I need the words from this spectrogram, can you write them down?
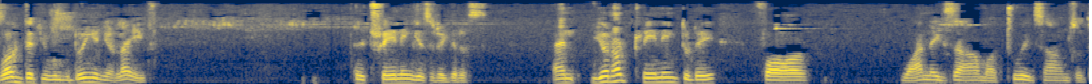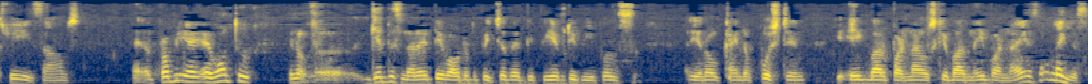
work that you will be doing in your life, the training is rigorous. And you're not training today for one exam or two exams or three exams. Uh, probably I, I want to, you know, uh, get this narrative out of the picture that the PMT people's, you know, kind of pushed in. कि एक बार पढ़ना है उसके बाद नहीं पढ़ना है. It's not like this.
